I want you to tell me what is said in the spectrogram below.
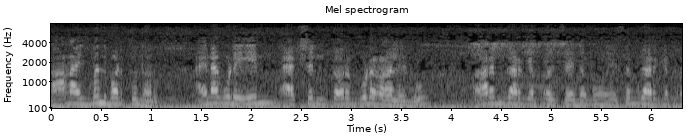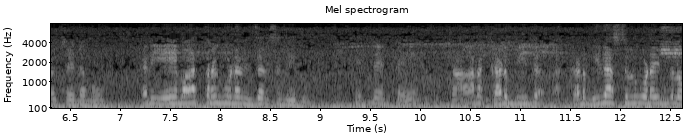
నానా ఇబ్బంది పడుతున్నారు. అయినా కూడా ఏం యాక్షన్ ఇంతవరకు కూడా రాలేదు. ఆర్ఎం గారికి అప్రోచ్ చేయడము ఎస్ఎం గారికి అప్రోచ్ చేయడము. కానీ ఏ మాత్రం కూడా రిజల్ట్స్ లేదు. ఏంటంటే చాలా కడు బీద కడు బీదస్తులు కూడా ఇందులో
